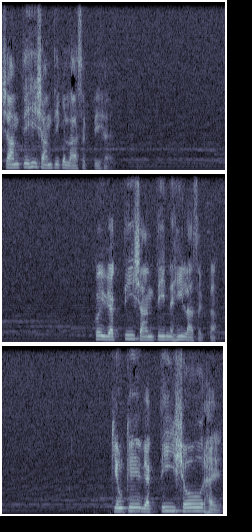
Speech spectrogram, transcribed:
शांति ही शांति को ला सकती है। कोई व्यक्ति शांति नहीं ला सकता। क्योंकि व्यक्ति शोर है।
